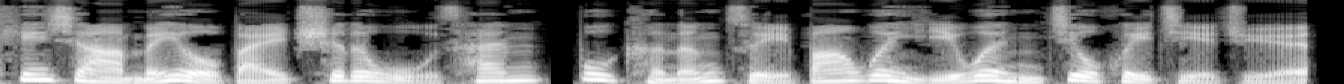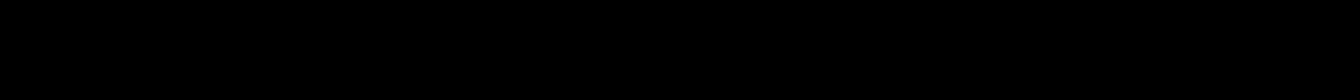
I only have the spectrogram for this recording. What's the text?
天下没有白吃的午餐不可能嘴巴问一问就会解决。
